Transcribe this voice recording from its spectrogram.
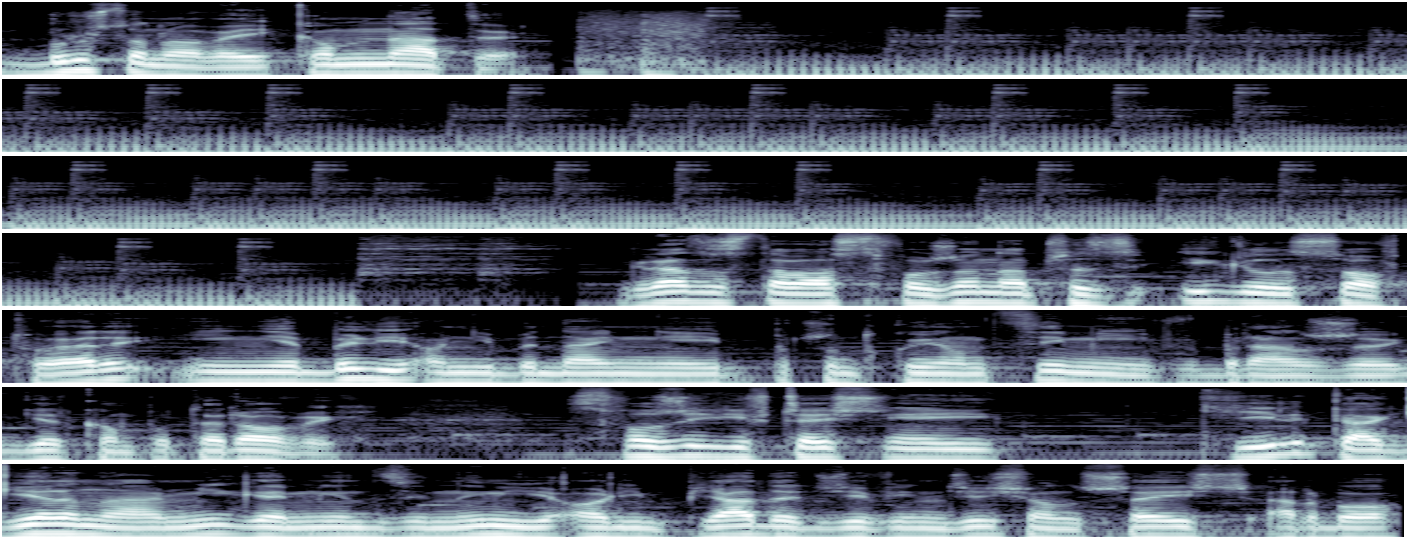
bursztonowej komnaty. Gra została stworzona przez Eagle Software i nie byli oni bynajmniej początkującymi w branży gier komputerowych. Stworzyli wcześniej kilka gier na Amigę, m.in. Olimpiadę 96 albo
